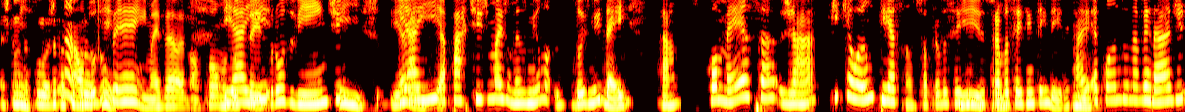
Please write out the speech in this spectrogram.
Acho que ela já Isso. pulou, já passou Não, tudo isso. bem, mas é, nós fomos E dos aí- 6 para os 20. Isso. E E, aí? aí? a partir de mais ou menos mil no- 2010, tá? Começa já. O que, que é a ampliação? Só para vocês, pra vocês entenderem, tá? Hum. É quando, na verdade,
